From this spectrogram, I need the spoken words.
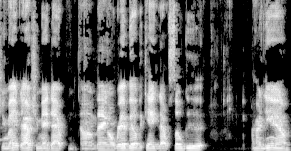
She made that. She made that um, thing on red velvet cake. That was so good. And then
